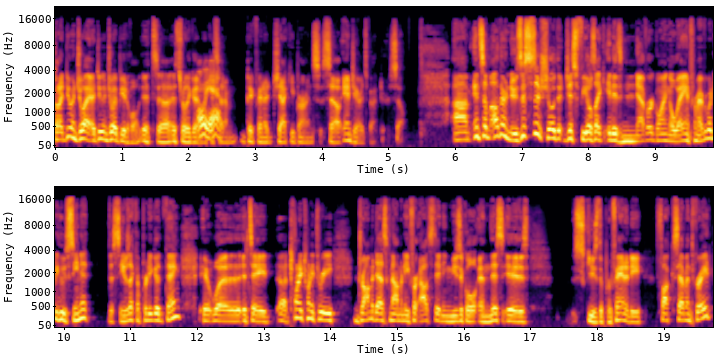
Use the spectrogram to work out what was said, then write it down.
but I do enjoy. I do enjoy Beautiful. It's uh, it's really good. Oh, like I yeah. said, I'm a big fan of Jackie Burns, so and Jarrod Spector. So. Um, in some other news, this is a show that just feels like it is never going away. And from everybody who's seen it, this seems like a pretty good thing. It was, it's a uh, 2023 Drama Desk nominee for Outstanding Musical. And this is, excuse the profanity, fuck seventh grade.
